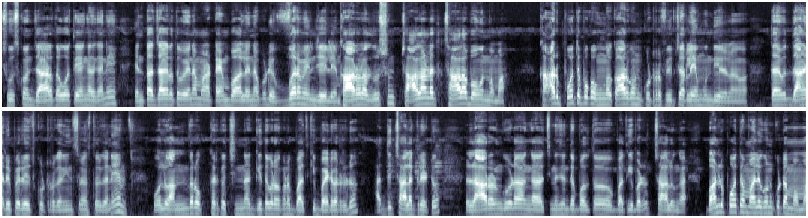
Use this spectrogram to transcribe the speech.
చూసుకొని జాగ్రత్త పోతే ఏం కాదు కానీ ఎంత జాగ్రత్త పోయినా మన టైం బాగాలేనప్పుడు ఎవ్వరం ఏం చేయలేము కారు అదృష్టం చాలా అంటే చాలా బాగుంది మామ. కారు పోతే పోక ఇంకో కారు కొనుక్కుంటారు ఫ్యూచర్లో ఏముంది? దాన్ని రిపేర్ చేసుకుంటారు కానీ ఇన్సూరెన్స్తో కానీ. వాళ్ళు అందరూ ఒక్కరికి చిన్న గీత కూడా ఒకటి బతికి బయటపడడు అది చాలా గ్రేట్. లారోన్ కూడా ఇంకా చిన్న చిన్న దెబ్బలతో బతికి పడడం చాలు ఇంకా. బండ్లు పోతే మళ్ళీ కొనుక్కుంటాం అమ్మ.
